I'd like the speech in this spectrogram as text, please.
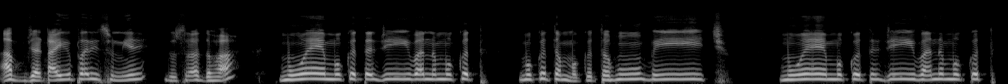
अब जटायु पर ही सुनिए दूसरा दोहा, मुए मुकुत जीवन मुकुत मुकुत मुकुत हूँ बीच। मुए मुकुत जीवन मुकुत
